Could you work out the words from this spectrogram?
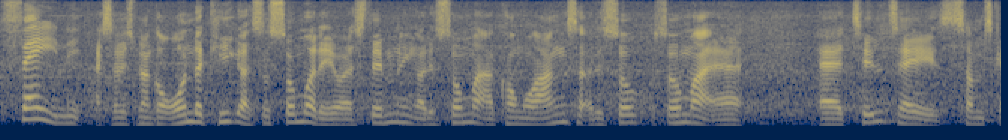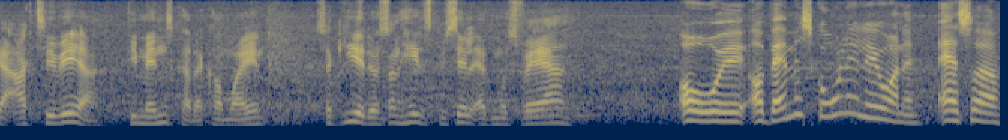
fagene? Altså hvis man går rundt og kigger, så summer det jo af stemning, og det summer af konkurrence, og det su- summer af, af tiltag, som skal aktivere de mennesker, der kommer ind. Så giver det jo sådan en helt speciel atmosfære. Og, øh, og hvad med skoleeleverne? Altså,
